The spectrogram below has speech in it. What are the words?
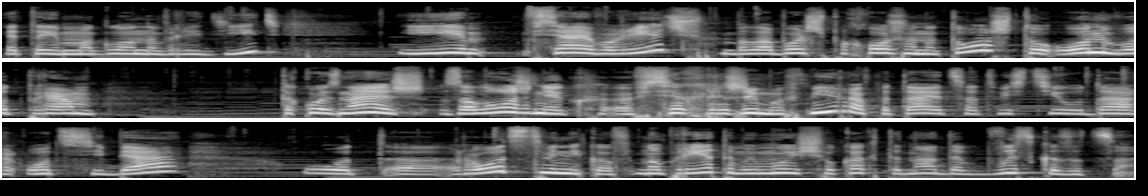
это им могло навредить. И вся его речь была больше похожа на то, что он вот прям такой, знаешь, заложник э, всех режимов мира, пытается отвести удар от себя, от э, родственников, но при этом ему еще как-то надо высказаться.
